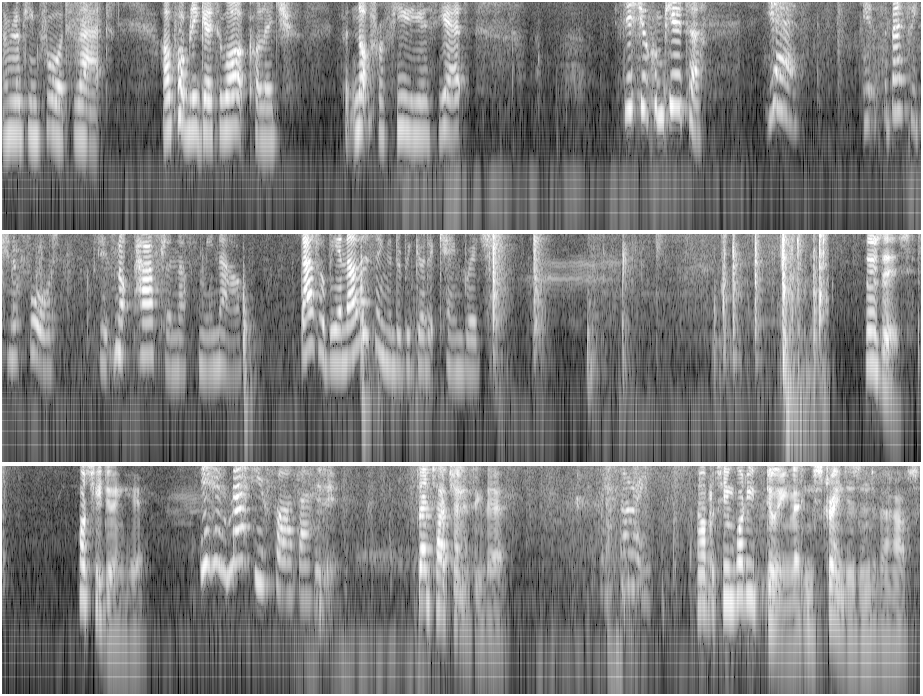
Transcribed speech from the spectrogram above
I'm looking forward to that. I'll probably go to art college, but not for a few years yet. Is this your computer? Yes, it's the best we can afford, but it's not powerful enough for me now. That'll be another thing that'll be good at Cambridge. Who's this? What's he doing here? This is Matthew, Father. Is it? Don't touch anything there. I'm sorry. Albertine, what are you doing letting strangers into the house?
